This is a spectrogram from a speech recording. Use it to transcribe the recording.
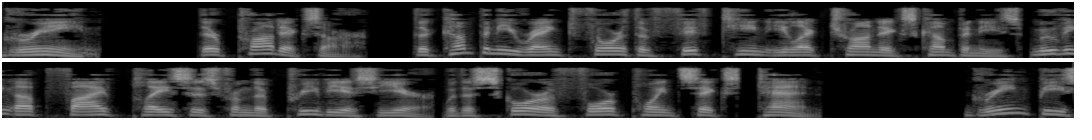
green their products are. The company ranked fourth of 15 electronics companies moving up five places from the previous year with a score of 4.6/10. Greenpeace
